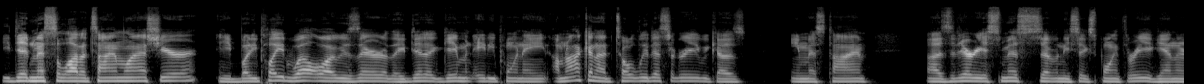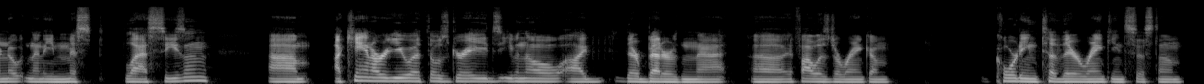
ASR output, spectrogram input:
He did miss a lot of time last year, he, but he played well while he was there. They did a an 80.8. I'm not going to totally disagree because he missed time. Uh, Za'Darius Smith, 76.3. Again, they're noting that he missed last season. Um, I can't argue with those grades, even though I they're better than that. Uh, if I was to rank them according to their ranking system,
